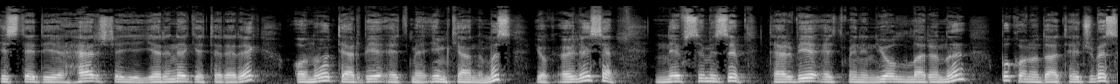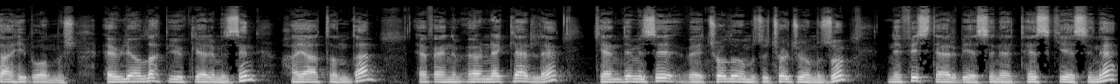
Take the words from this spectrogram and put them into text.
istediği her şeyi yerine getirerek onu terbiye etme imkanımız yok. Öyleyse nefsimizi terbiye etmenin yollarını bu konuda tecrübe sahibi olmuş Evliyaullah büyüklerimizin hayatından efendim örneklerle kendimizi ve çoluğumuzu çocuğumuzu nefis terbiyesine, teskiyesine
